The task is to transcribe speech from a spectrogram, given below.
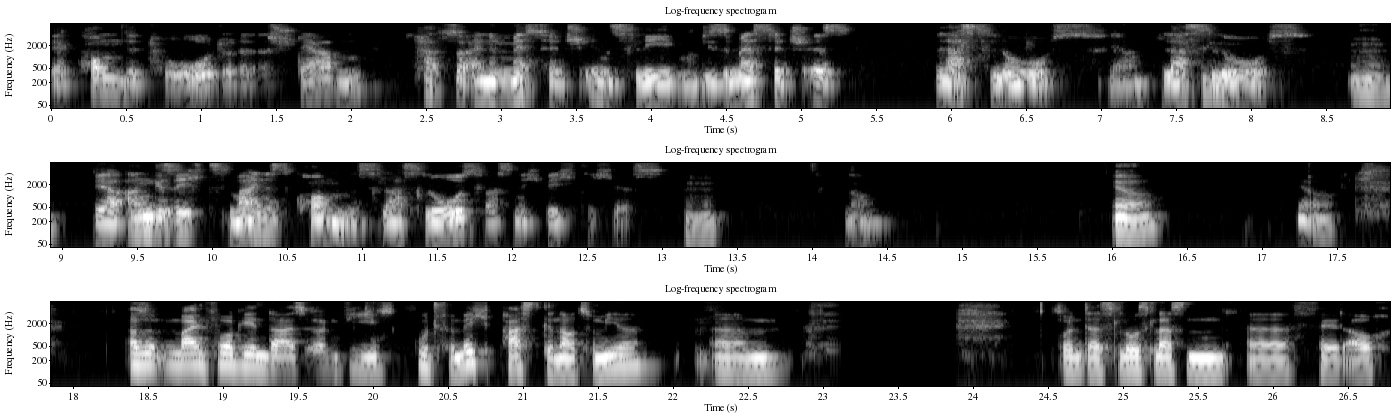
der kommende Tod oder das Sterben hat so eine Message ins Leben. Und diese Message ist, lass los, ja, lass mhm. los. Mhm. Ja, angesichts meines Kommens, lass los, was nicht wichtig ist. Mhm. No? Ja, ja. Also mein Vorgehen da ist irgendwie gut für mich, passt genau zu mir. Ähm, und das Loslassen äh, fällt auch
